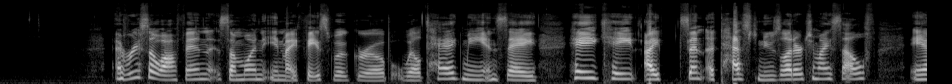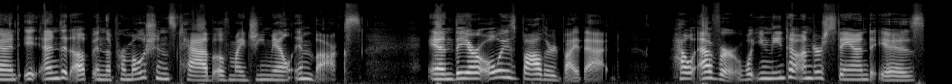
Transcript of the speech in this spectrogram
Every so often, someone in my Facebook group will tag me and say, Hey, Kate, I sent a test newsletter to myself and it ended up in the promotions tab of my Gmail inbox. And they are always bothered by that. However, what you need to understand is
